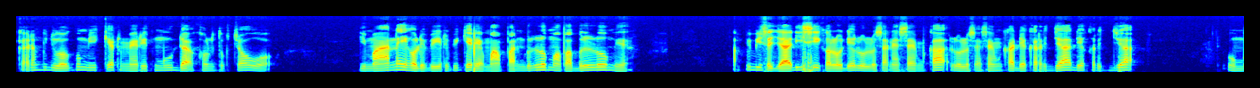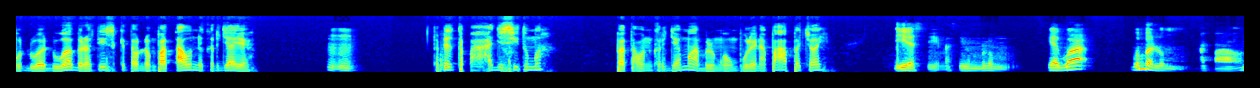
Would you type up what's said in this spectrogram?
Kadang juga gue mikir merit muda kalau untuk cowok. Gimana ya kalau dipikir-pikir ya mapan belum apa belum ya. Tapi bisa jadi sih kalau dia lulusan SMK, lulus SMK dia kerja, dia kerja umur 22 berarti sekitar udah 4 tahun dia kerja ya. Mm-mm. Tapi tetap aja sih itu mah. 4 tahun kerja mah belum ngumpulin apa-apa coy. iya sih masih belum ya gue gue belum empat tahun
